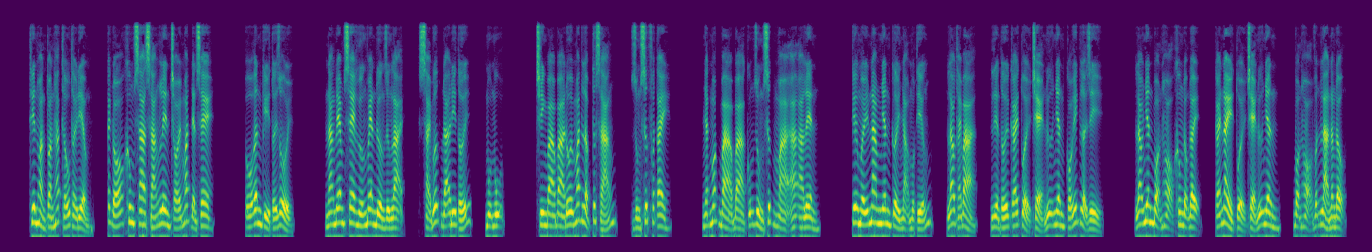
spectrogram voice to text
Thiên hoàn toàn hắt thấu thời điểm, cách đó không xa sáng lên trói mắt đèn xe. Ô ân kỳ tới rồi. Nàng đem xe hướng ven đường dừng lại, xài bước đã đi tới, mụ mụ. Trình bà bà đôi mắt lập tức sáng, dùng sức phất tay. Nhặt mót bà bà cũng dùng sức mà a a lên. kia mấy nam nhân cười nhạo một tiếng, lao thái bà, liền tới cái tuổi trẻ nữ nhân có ích lợi gì. Lão nhân bọn họ không động đậy, cái này tuổi trẻ nữ nhân, bọn họ vẫn là năng động.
